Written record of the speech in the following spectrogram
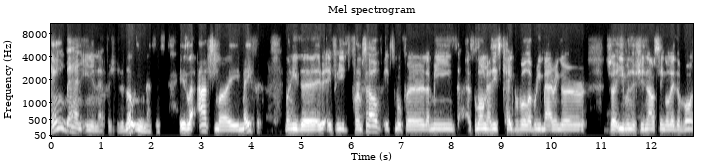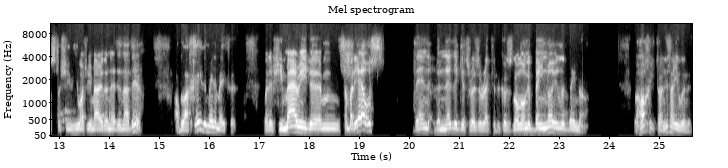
Ein behen in your nefesh. There's no in nefesh. Is la'atzmai mefer. When he if he for himself, it's mufer. That means as long as he's capable of remarrying her. So even if she's now single, they divorced, or she he wants to be married, then that is not there. But if she married um, somebody else, then the neder gets resurrected because it's no longer beinoy le This is how you learn it.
